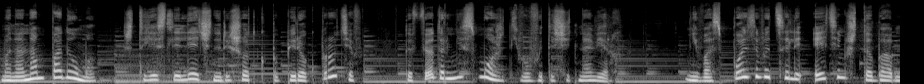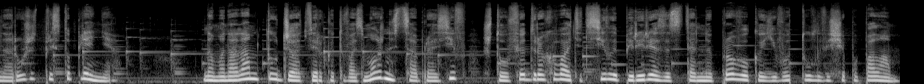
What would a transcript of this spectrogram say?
Мананам подумал, что если лечь на решетку поперек прутьев, то Федор не сможет его вытащить наверх. не воспользоваться ли этим, чтобы обнаружить преступление. Но Мананам тут же отверг эту возможность, сообразив, что у Федора хватит силы перерезать стальной проволокой его туловище пополам.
